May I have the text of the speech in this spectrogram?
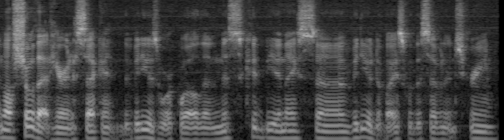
and I'll show that here in a second, the videos work well, then this could be a nice uh, video device with a 7-inch screen.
